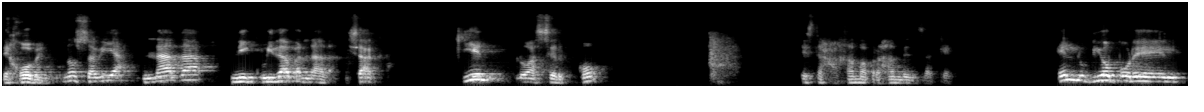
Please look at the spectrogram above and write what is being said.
de joven, no sabía nada ni cuidaba nada. Isaac, ¿Quién lo acercó? Este Jajam Abraham Ben Él lo vio por él,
